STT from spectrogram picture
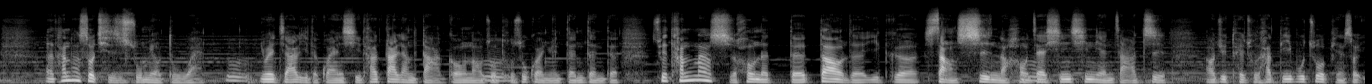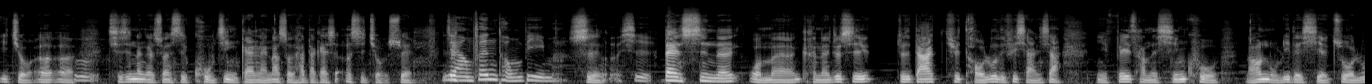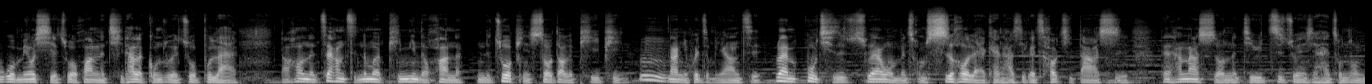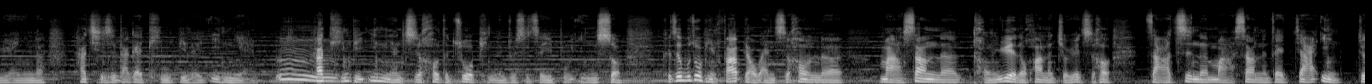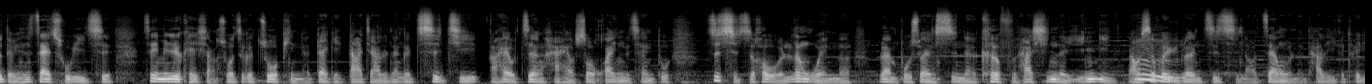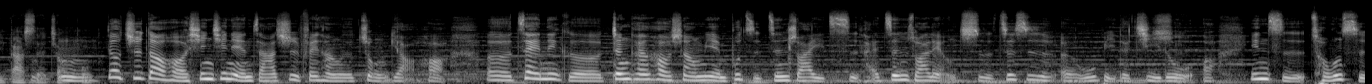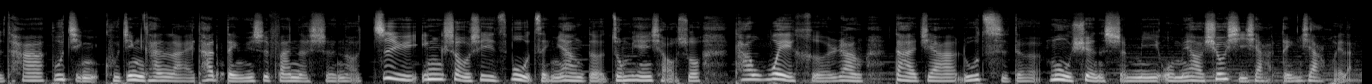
嗯、呃，他那时候其实书没有读完，嗯，因为家里的关系，他大量的打工，然后做图书馆员等等的，嗯、所以他那时候呢得到的一个赏识，然后在《新青年》杂志，然后去推出他第一部作品的时候，一九二二，其实那个算是苦尽甘来。那时候他大概是二十九岁，两分铜币嘛，是、嗯、是，但是呢，我们可能就是。就是大家去投入的去想一下，你非常的辛苦，然后努力的写作，如果没有写作的话呢，其他的工作也做不来。然后呢，这样子那么拼命的话呢，你的作品受到了批评，嗯，那你会怎么样子？乱步其实虽然我们从事后来看他是一个超级大师，但他那时候呢，基于自尊心还有种种原因呢，他其实大概停笔了一年，嗯，他停笔一年之后的作品呢，就是这一部《银手》。可这部作品发表完之后呢，马上呢，同月的话呢，九月之后。杂志呢，马上呢再加印，就等于是再出一次。这里面就可以想说，这个作品呢带给大家的那个刺激啊，还有震撼，还有受欢迎的程度。自此之后，我认为呢，乱步算是呢克服他心的阴影，然后社会舆论支持，然后站稳了他的一个推理大师的脚步。嗯、要知道哈，《新青年》杂志非常的重要哈。呃，在那个增刊号上面，不止增刷一次，还增刷两次，这是呃无比的记录啊。因此，从此他。不仅苦尽甘来，他等于是翻了身了。至于《阴兽》是一部怎样的中篇小说，它为何让大家如此的目眩神迷？我们要休息一下，等一下回来。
